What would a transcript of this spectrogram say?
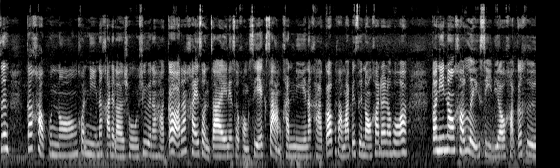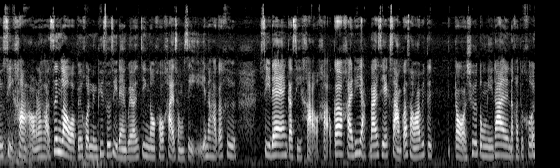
ซึ่งก็ขอบคุณน้องคนนี้นะคะ เดี๋ยวเราจะโชว์ชื่อนะคะ ก็ถ้าใครสนใจในส่วนของ CX-3 คันนี้นะคะ ก็สามารถไปซื้อน้องเขาได้นะเพราะว่าตอนนี้น้องเขาเหลืออีกสีเดียวค่ะ ก็คือสีขาวนะคะ ซึ่งเราอะเป็นคนหนึ่งที่ซื้อสีแดงไปแล้วจริงๆน้องเขาขายสองสีนะคะ ก็คือสีแดงกับสีขาวค่ะ ก็ใครที่อยากได้ CX3 ก็สามารถไปติดต่อชื่อตรงนี้ได้เลยนะคะ ทุกคน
